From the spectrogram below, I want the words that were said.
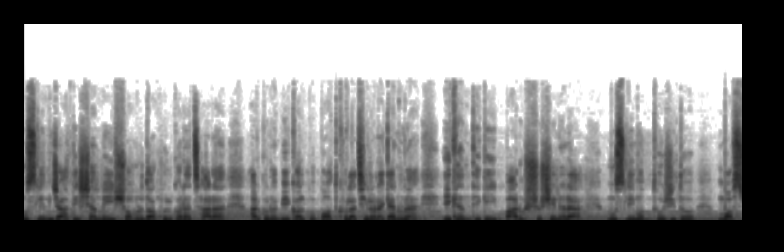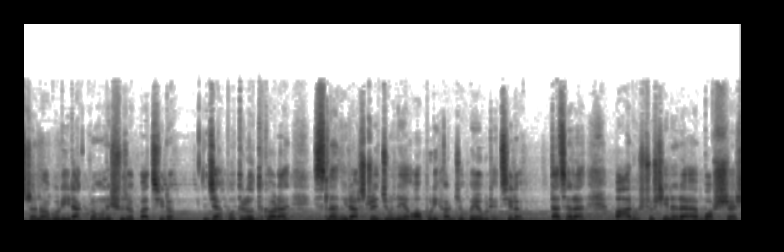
মুসলিম জাতির সামনে এই শহর দখল করা ছাড়া আর কোনো বিকল্প পথ খোলা ছিল না। কেননা, এখান থেকেই পারস্য সেনারা মুসলিম অধ্যুষিত বস্ত্রা নগরীর আক্রমণের সুযোগ পাচ্ছিল, যা প্রতিরোধ করা ইসলামী রাষ্ট্রের জন্য অপরিহার্য হয়ে উঠেছিল। তাছাড়া, পারস্য সেনারা বর্ষাস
